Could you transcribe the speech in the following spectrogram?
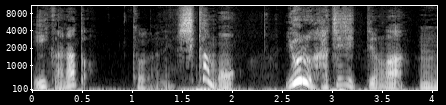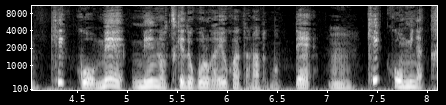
いいかなと。そうだね。しかも、夜8時っていうのは、うん。結構目、目の付けどころが良かったなと思って、うん。結構みんな帰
